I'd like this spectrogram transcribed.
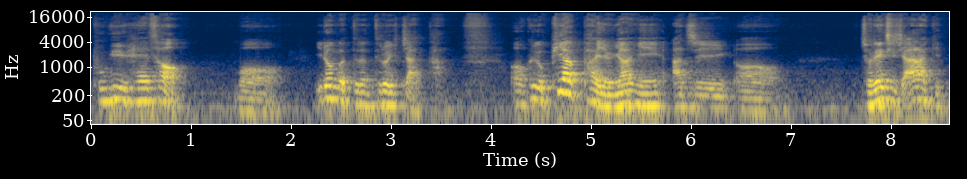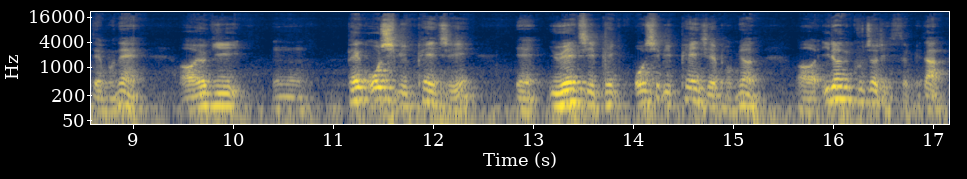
북위회서 뭐 이런 것들은 들어있지 않다. 어, 그리고 피학파 영향이 아직 어, 전해지지 않았기 때문에 어, 여기 음, 152페이지 예, 유해지 152페이지에 보면 어, 이런 구절이 있습니다.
